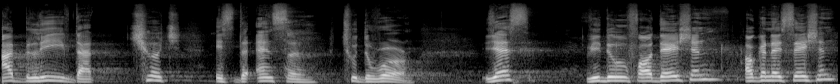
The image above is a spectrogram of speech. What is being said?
I believe that church is the answer to the world. Yes, we do foundation, organization,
